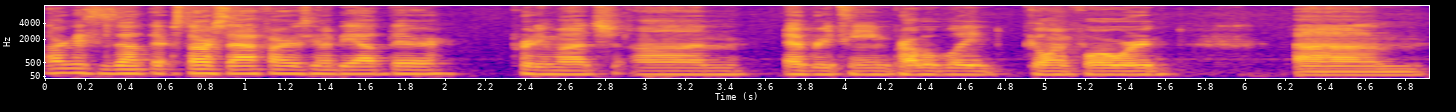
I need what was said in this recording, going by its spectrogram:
Argus is out there. Star Sapphire is going to be out there pretty much on every team probably going forward. Um,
